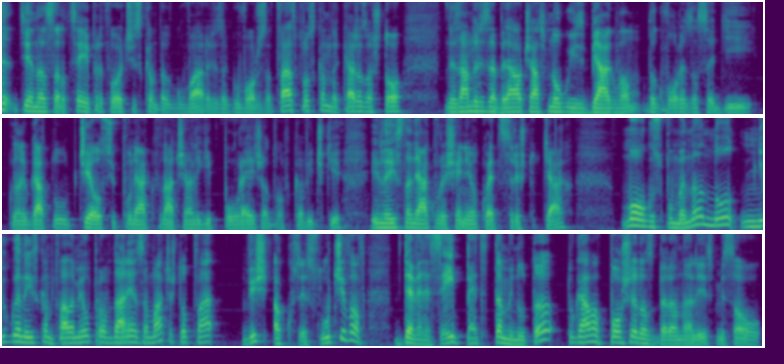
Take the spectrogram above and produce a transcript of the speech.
ти е на сърце и предполагам, че искам да говоря, да говориш за това. Аз просто искам да кажа защо не знам дали забелязал, че аз много избягвам да говоря за съди, нали, когато Челси по някакъв начин нали, ги порежат в кавички или наистина някакво решение, което е срещу тях. Мога го спомена, но никога не искам това да ми е оправдание за матча, защото това Виж, ако се случи в 95-та минута, тогава по-ще разбера, нали, смисъл,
